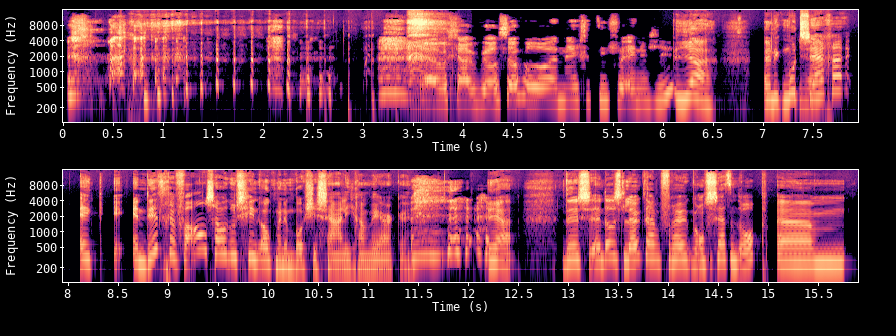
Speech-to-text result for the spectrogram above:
ja, begrijp ik wel. Zoveel uh, negatieve energie. Ja, en ik moet zeggen, ik, in dit geval zou ik misschien ook met een bosje salie gaan werken. ja, dus en dat is leuk. Daar heb ik me ontzettend op. Um,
